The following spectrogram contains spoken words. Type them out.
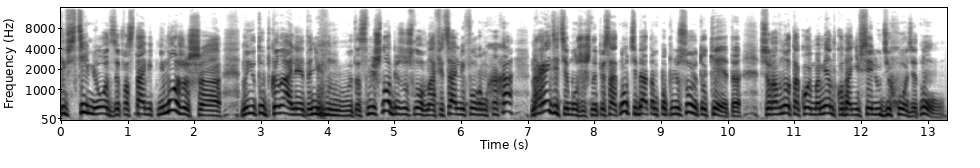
ты в Стиме отзыв оставить не можешь, а на YouTube-канале это, не, ну, это смешно, безусловно, официальный форум ха-ха, на Reddit можешь написать, ну, тебя там поплюсуют, окей, это все равно такой момент, куда не все люди ходят, ну,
